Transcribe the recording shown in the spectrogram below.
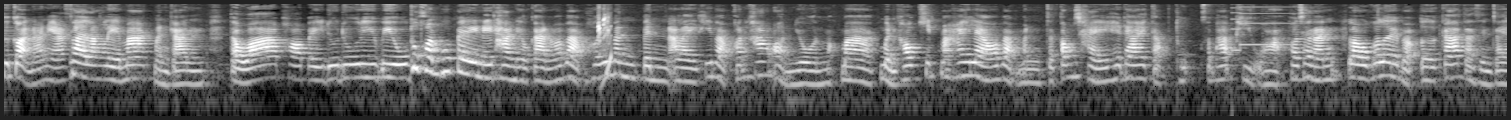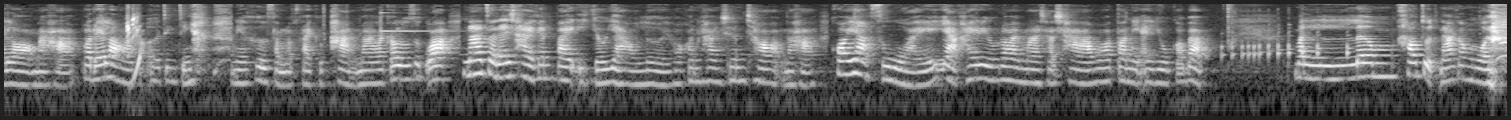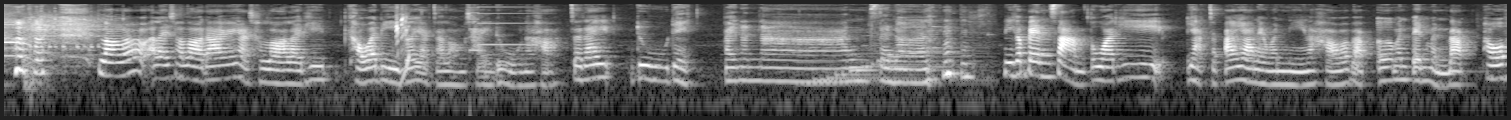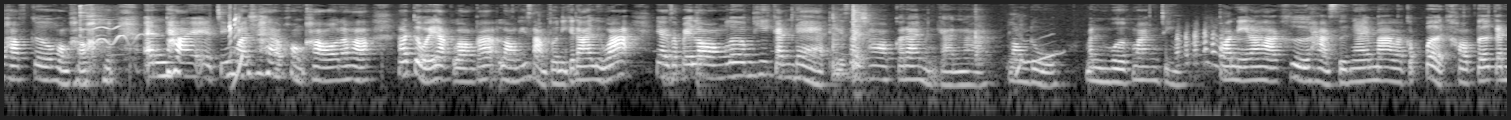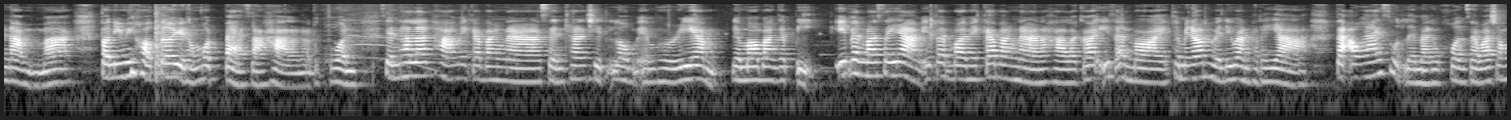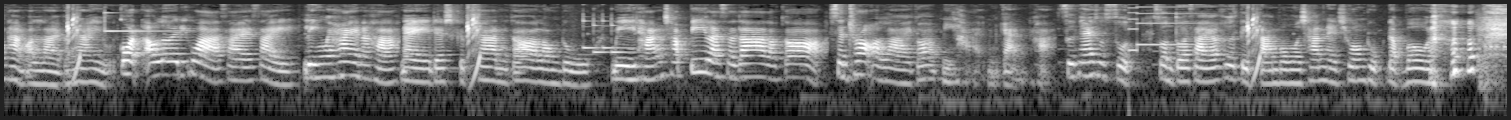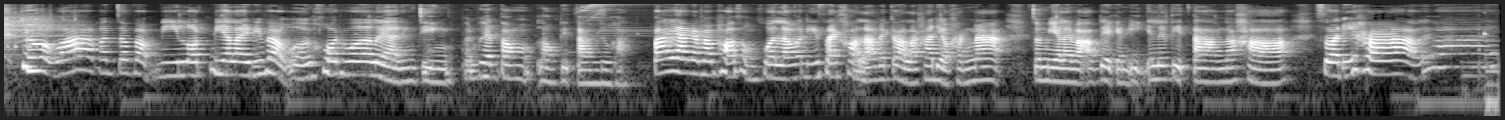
คือก่อนหน้านี้ทรายลังเลมากเหมือนกัน แต่ว่าพอไปดูดูรีวิว ทุกคนพูดไปในทางเดียวกันว่าแบบเฮ้ยมันเป็นอะไรที่แบบค่อนข้างอ่อนโยนมากๆ เหมือนเขาคิดมาให้แล้วว่าแบบมันจะต้องใช้ให้ได้กับทุกสภาพผิวอะเพราะฉะนั้นเราก็เลยแบบเออกล้าตัดสินใจลองนะคะ พอได้ลองแล้วเออจริงๆอันนี้คือสำหรับทรายคือผ่านมาแล้วก็รู้สึกว่าน่าจะได้ใช้กันไปอีกยาวๆเลย เพราะค่อนข้างชื่นชอบนะคะ ก็อยากสวยอยากให้ริ้วรอยมาช้าๆ เพราะว่าตอนนี้อายุก็แบบมันเริ่มเข้าจุดน่ากังวล เราก็แบบอะไรชะลอได้ก็อยากชะลออะไรที่เขาว่าดีก็อยากจะลองใช้ดูนะคะ จะได้ดูเด็ก ไปนานๆแสนนาน นี่ก็เป็น 3 ตัวที่อยากจะป้ายยาในวันนี้นะคะ ว่าแบบเออมันเป็นเหมือนแบบ power puff girl ของเขา anti aging must have ของเขานะคะ ถ้าเกิดว่าอยากลองก็ลองที่ 3 ตัวนี้ก็ได้หรือว่า อยากจะไปลองเริ่มที่กันแดดที่ใส่ชอบก็ได้เหมือนกันนะคะลองดูมันเวิร์กมากจริง ตอนนี้นะคะคือหาซื้อง่ายมากแล้วก็เปิดเคาน์เตอร์กันหน่ำมาก ตอนนี้มีเคาน์เตอร์อยู่ทั้งหมด 8 สาขาแล้วนะทุกคน เซ็นทรัลลาดพร้าวเมกาบางนา เซ็นทรัลชิดลมเอ็มโพเรียมเดอะมอลล์บางกะปิ อีฟแอนด์บอยสยามอีฟแอนด์บอยเมกาบางนานะคะ แล้วก็อีฟแอนด์บอยเทอร์มินอลทเวนตี้วันพัทยา แต่เอาง่ายสุดเลยไหมทุกคนแสดงว่าช่องทางออนไลน์ก็ง่ายอยู่ กดเอาเลยดีกว่าใส่ใส่ลิงก์ไว้ให้นะคะ ใน description ก็ลองดู มีทั้ง Shopee Lazada แล้วก็ Central ออนไลน์ก็มีขายเหมือนกันค่ะ ซื้อง่ายสุดๆ ส่วนตัวทรายก็คือติดตามโปรโมชั่นในช่วงทุกดับเบิลนะคือแบบว่ามันจะแบบมีลดมีอะไรที่แบบเออโคตรเวอร์เลยอะจริง ๆ เพื่อนๆต้องลองติดตามดูค่ะ ป้ายยากันมาพอสมควรแล้ววันนี้ไซขอลาไปก่อนแล้วค่ะ เดี๋ยวครั้งหน้า จะมีอะไรมาอัปเดตกันอีกอย่าลืมติดตามนะคะ สวัสดีค่ะ บ๊ายบาย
